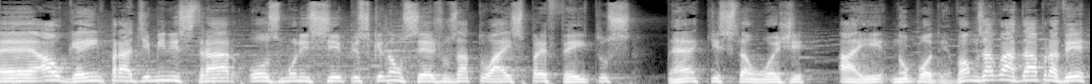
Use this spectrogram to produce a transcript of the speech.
é, alguém para administrar os municípios que não sejam os atuais prefeitos, né, que estão hoje aí no poder. Vamos aguardar para ver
